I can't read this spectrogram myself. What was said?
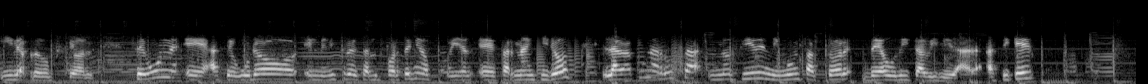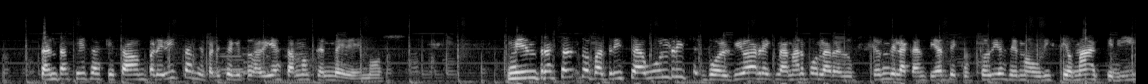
y la producción. Según eh, aseguró el ministro de Salud porteño, eh, Fernán Quiroz, la vacuna rusa no tiene ningún factor de auditabilidad. Así que tantas fechas que estaban previstas, me parece que todavía estamos en veremos. Mientras tanto, Patricia Bullrich volvió a reclamar por la reducción de la cantidad de custodios de Mauricio Macri.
